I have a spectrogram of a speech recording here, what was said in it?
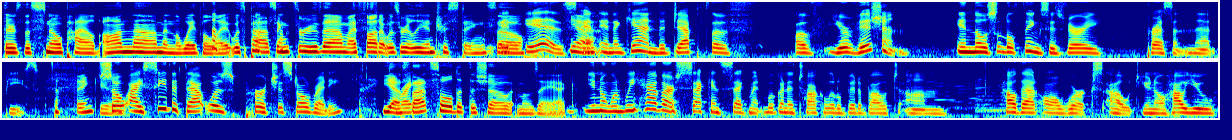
there's the snow piled on them and the way the light was passing through them. I thought it was really interesting. So it is. yeah. And and again, the depth of of your vision in those little things is very present in that piece. Thank you. So I see that that was purchased already. yes, right. that's sold at the show at Mosaic. You know, when we have our second segment, we're going to talk a little bit about um, how that all works out. You know, how you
